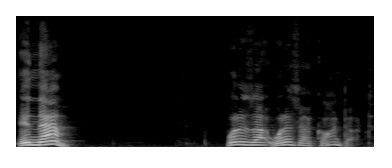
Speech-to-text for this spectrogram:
in them. What is that? What is that conduct?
